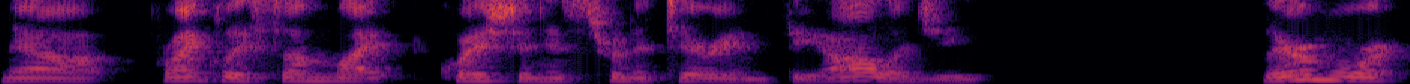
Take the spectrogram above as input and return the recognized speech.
Now, frankly, some might question his Trinitarian theology. Larimore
